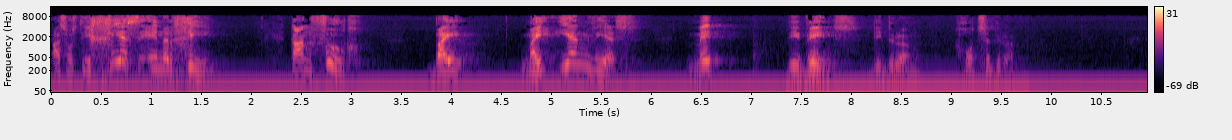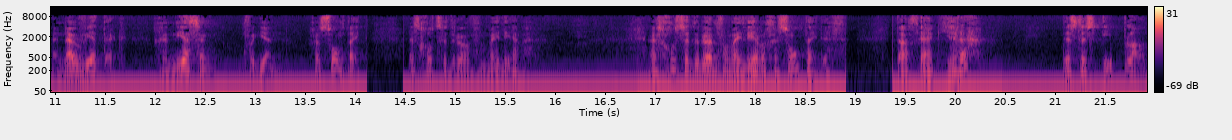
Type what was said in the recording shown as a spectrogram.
as ons die geest energie, kan voeg, by my een wees, met die wens, die droom, Godse droom, En nou weet ek, geneesing vir een, gezondheid, is Godse droom van my leven. En as Godse droom van my leven gezondheid is, dan sê ek, jyre, dis dis die plan.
